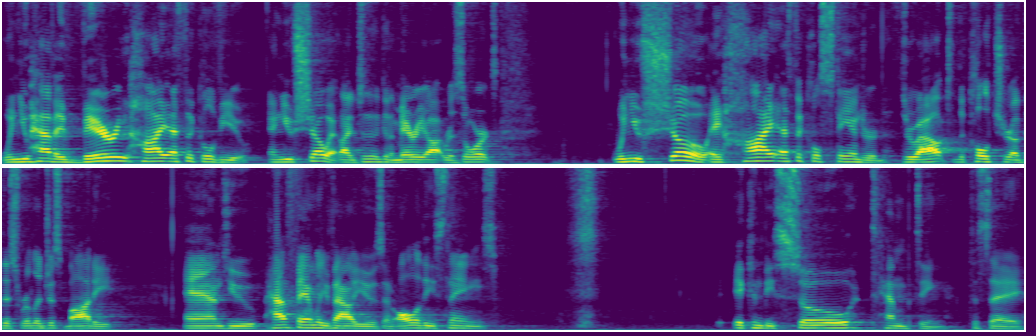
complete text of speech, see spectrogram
When you have a very high ethical view and you show it, like just think of the Marriott resorts, when you show a high ethical standard throughout the culture of this religious body and you have family values and all of these things, it can be so tempting to say,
